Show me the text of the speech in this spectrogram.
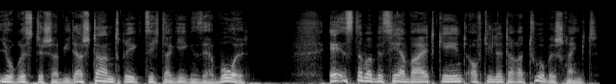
Juristischer Widerstand regt sich dagegen sehr wohl. Er ist aber bisher weitgehend auf die Literatur beschränkt.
